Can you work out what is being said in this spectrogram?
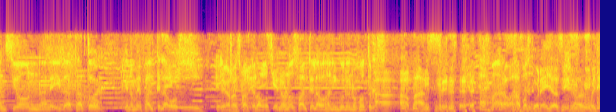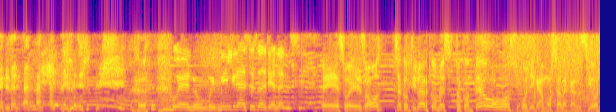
canción, Aleida Tato. Que no me falte la voz. Que no nos falte la voz. Que no nos falte la voz a ninguno de nosotros. Jamás. Jamás. Trabajamos con ella, sí, no, es muy difícil. bueno, muy- mil gracias Adriana Lucía. Eso es. Vamos a continuar con nuestro conteo. Vamos o llegamos a la canción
